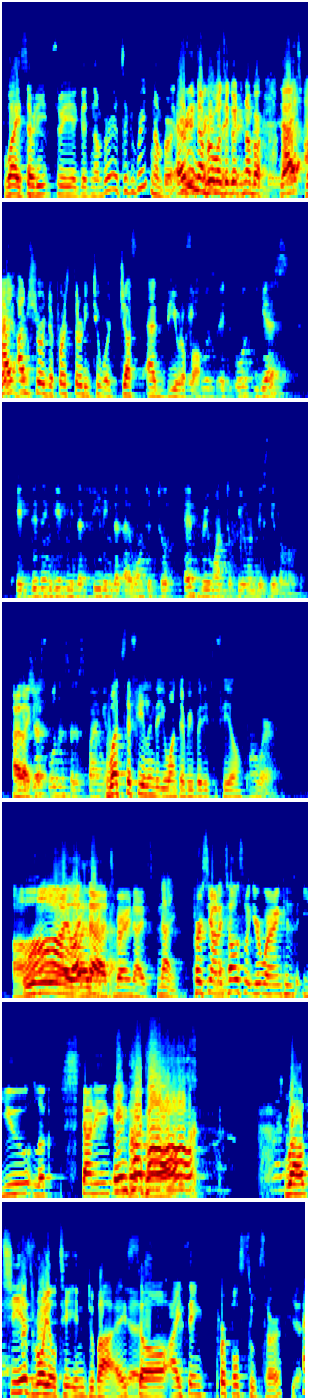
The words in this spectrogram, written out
Why is 33 a good number? It's a great number. Yeah, Every great number number. was a good Great number. number, yeah. I, Yeah, it's a great I, number. I'm sure the first 32 were just as beautiful. It was it wa- yes, it didn't give me the feeling that I wanted to everyone to feel when they see the logo. I like it. just wasn't satisfying enough. What's the feeling that you want everybody to feel? power? Oh, I like I like that. It's very nice. Nice. Persiana, Nice. tell us what you're wearing because you look stunning In purple! Well, she is royalty in Dubai, Yes. so I think purple suits her.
